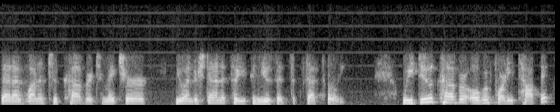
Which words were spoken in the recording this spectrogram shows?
that I wanted to cover to make sure you understand it so you can use it successfully. We do cover over 40 topics,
